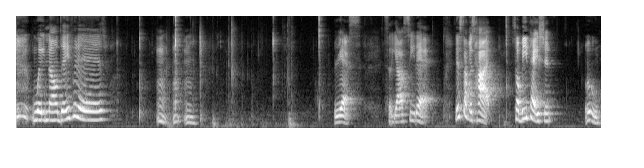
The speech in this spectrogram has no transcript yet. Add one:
waiting all day for this. Mm, mm, mm. Yes. So y'all see that. This stuff is hot. So be patient. Ooh.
